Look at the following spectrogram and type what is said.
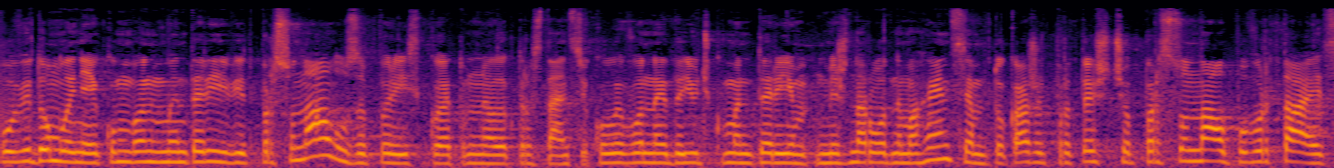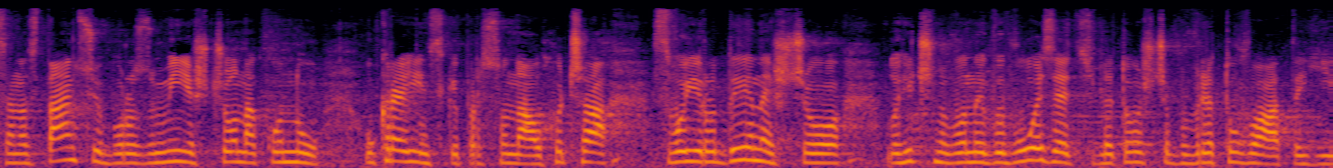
повідомлення і коментарі від персоналу Запорізької атомної електростанції, коли вони дають коментарі міжнародним агенціям, то кажуть про те, що персонал повертається на станцію, бо розуміє, що на кону український персонал, хоча свої родини, що логічно вони вивозять для того, щоб врятувати їх.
